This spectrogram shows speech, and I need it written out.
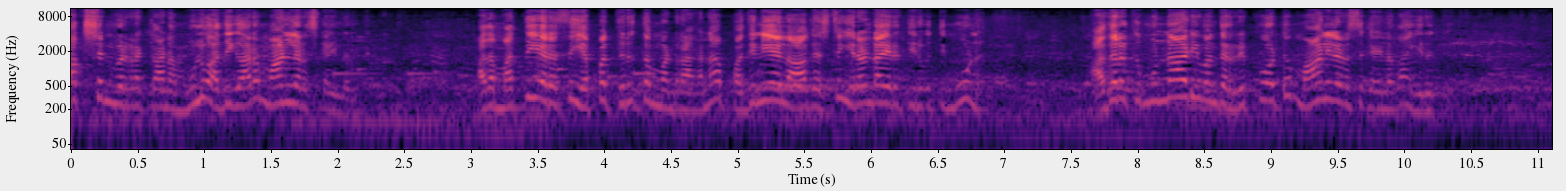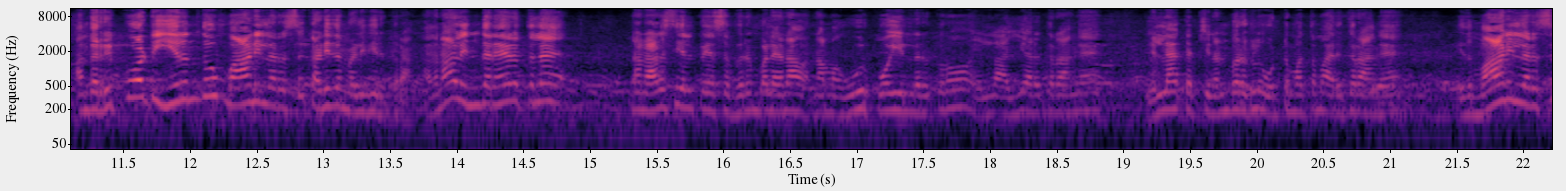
ஆக்ஷன் விடுறதுக்கான முழு அதிகாரம் மாநில அரசு கையில் இருக்கு. அதை மத்திய அரசு எப்போ திருத்தம் பண்ணுறாங்கன்னா பதினேழு ஆகஸ்ட் இரண்டாயிரத்தி இருபத்தி மூணு. அதற்கு முன்னாடி வந்த ரிப்போர்ட்டு மாநில அரசு கையில் தான் இருக்குது அந்த ரிப்போர்ட் இருந்தும் மாநில அரசு கடிதம் எழுதியிருக்கிறாங்க. அதனால் இந்த நேரத்தில் நான் அரசியல் பேச விரும்பலை. ஏன்னா நம்ம ஊர் கோயிலில் இருக்கிறோம். எல்லா ஐயா இருக்கிறாங்க. எல்லா கட்சி நண்பர்களும் ஒட்டுமொத்தமாக இருக்கிறாங்க. இது மாநில அரசு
